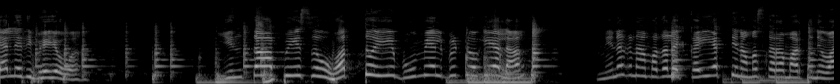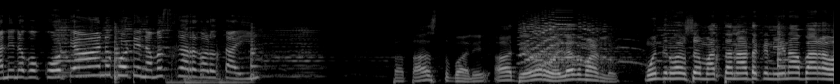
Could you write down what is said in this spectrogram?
ಎಲ್ಲದಿ ಬೇಯವ್ವ ಇಂಥ ಪೀಸು ಹೊತ್ತು ಈ ಭೂಮಿಯಲ್ಲಿ ಬಿಟ್ಟು ಹೋಗಿಯಲ್ಲ? ನಿನಗ ನಾ ಮೊದಲ ಕೈ ಎತ್ತಿ ನಮಸ್ಕಾರ ಮಾಡ್ತೀನಿ ವಾ. ನಿನಗೂ ಕೋಟ್ಯಾನು ಕೋಟಿ ನಮಸ್ಕಾರಗಳು ತಾಯಿ. ತಥಾಸ್ತು ಬಾಲಿ ಆ ದೇವರು ಒಳ್ಳೇದು ಮಾಡ್ಲಿ. ಮುಂದಿನ ವರ್ಷ ಮತ್ತ ನಾಟಕ ನೀನಾ ಬಾರವ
